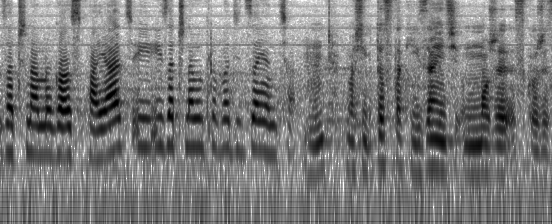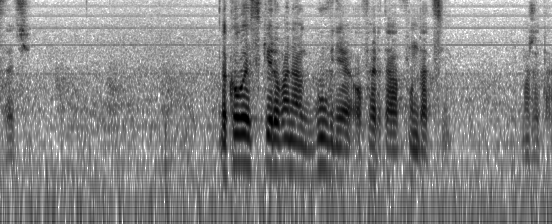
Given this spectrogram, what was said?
zaczynamy go oswajać i, i zaczynamy prowadzić zajęcia. Mhm. Właśnie kto z takich zajęć może skorzystać? Do kogo jest skierowana głównie oferta fundacji? Może tak.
